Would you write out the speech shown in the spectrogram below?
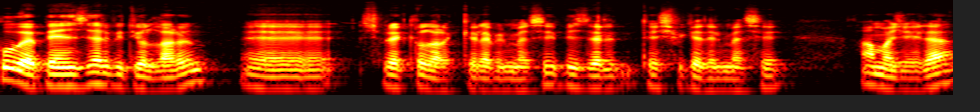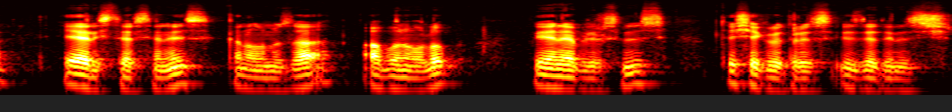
bu ve benzer videoların e, sürekli olarak gelebilmesi, bizlerin teşvik edilmesi amacıyla eğer isterseniz kanalımıza abone olup beğenebilirsiniz. Teşekkür ederiz izlediğiniz için.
